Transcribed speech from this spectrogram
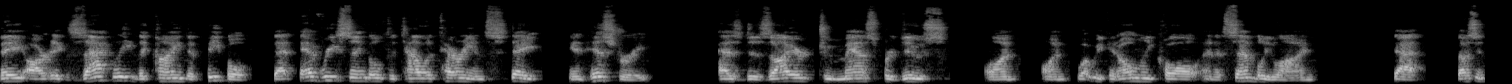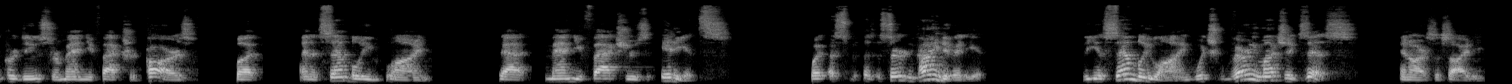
they are exactly the kind of people that every single totalitarian state in history has desired to mass produce on, on what we can only call an assembly line that doesn't produce or manufacture cars, but an assembly line that manufactures idiots, but a, a, certain kind of idiot. The assembly line, which very much exists in our society.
